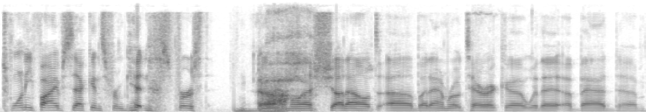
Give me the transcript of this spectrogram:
25 seconds from getting his first MLS shutout, uh, but Amro Tarek uh, with a, a bad. Um,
